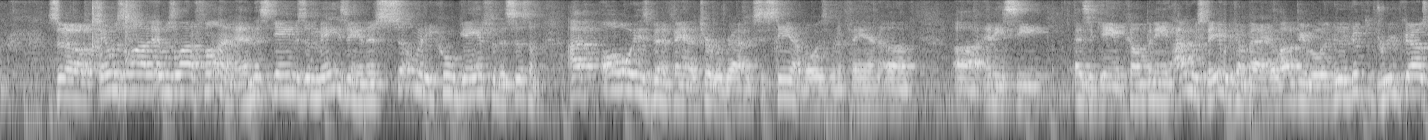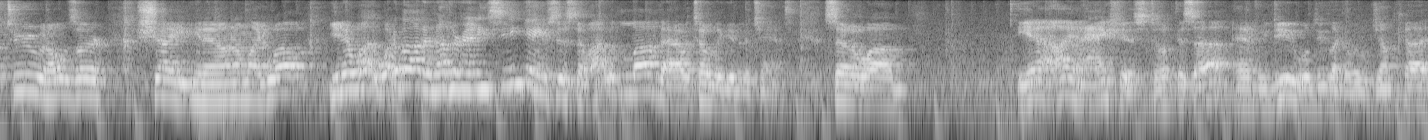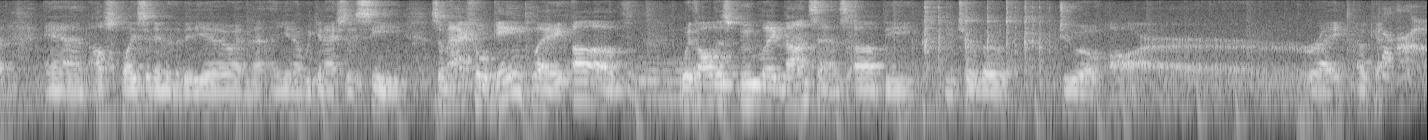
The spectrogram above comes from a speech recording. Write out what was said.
So it was a lot of it was a lot of fun, and this game is amazing. And there's so many cool games for the system. I've always been a fan of TurboGrafx 16. I've always been a fan of uh, NEC as a game company. I wish they would come back. A lot of people are like, get the Dreamcast 2 and all this other shite, you know. And I'm like, well, you know what? What about another NEC game system? I would love that. I would totally give it a chance. So. Um, yeah, I am anxious to hook this up, and if we do, we'll do like a little jump cut, and I'll splice it into the video, and uh, you know we can actually see some actual gameplay of, with all this bootleg nonsense of the the Turbo Duo R. Right. Okay.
